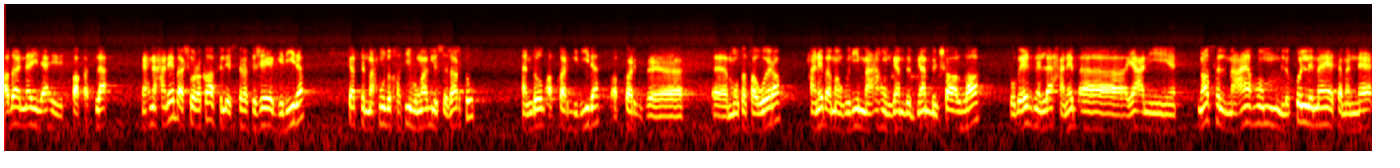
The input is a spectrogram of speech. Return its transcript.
أعضاء النادي الأهلي فقط لا إحنا هنبقى شركاء في الاستراتيجية الجديدة كابتن محمود الخطيب ومجلس إدارته عندهم أفكار جديدة وافكار آه، آه، متطورة هنبقى موجودين معاهم جنب بجنب إن شاء الله وبإذن الله هنبقى يعني نصل معاهم لكل ما يتمناه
